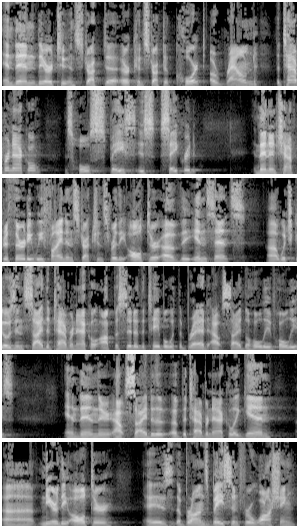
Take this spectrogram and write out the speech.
and then they are to instruct a, or construct a court around the tabernacle. This whole space is sacred. And then in chapter 30, we find instructions for the altar of the incense, uh, which goes inside the tabernacle, opposite of the table with the bread, outside the Holy of Holies. And then there, outside of the, of the tabernacle again, uh, near the altar, is the bronze basin for washing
